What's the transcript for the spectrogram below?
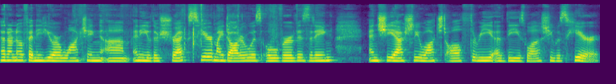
I don't know if any of you are watching um, any of the Shreks here. My daughter was over visiting and she actually watched all three of these while she was here.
